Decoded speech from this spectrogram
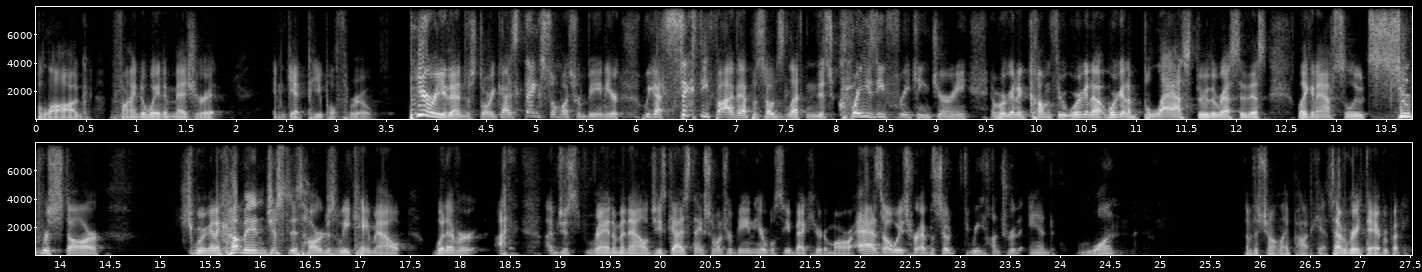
blog, find a way to measure it, and get people through. Period. End of story. Guys, thanks so much for being here. We got 65 episodes left in this crazy freaking journey, and we're gonna come through. We're gonna we're gonna blast through the rest of this like an absolute superstar. We're gonna come in just as hard as we came out. Whatever I, I'm just random analogies. Guys, thanks so much for being here. We'll see you back here tomorrow, as always, for episode 301 of the Sean Light Podcast. Have a great day, everybody.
